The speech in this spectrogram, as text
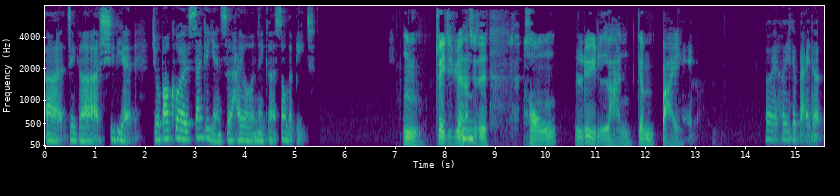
呃这个系列，就包括三个颜色，还有那个 Solar Beat。嗯，所以就基本上就是红、嗯、绿、蓝跟白。对，和一个白的。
